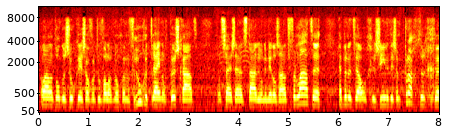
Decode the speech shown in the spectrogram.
al aan het onderzoeken is... of er toevallig nog een vroege trein of bus gaat. Want zij zijn het stadion inmiddels aan het verlaten. Hebben het wel gezien. Het is een prachtig uh,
